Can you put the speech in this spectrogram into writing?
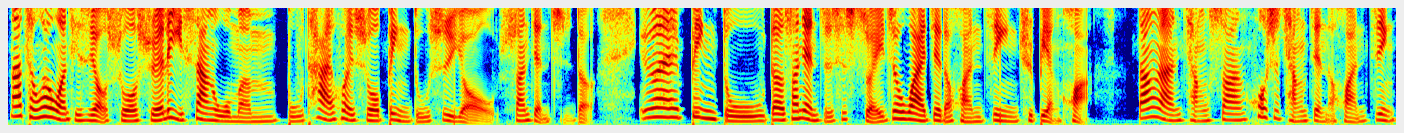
那陈慧文其实有说，学历上我们不太会说病毒是有酸碱值的，因为病毒的酸碱值是随着外界的环境去变化。当然，强酸或是强碱的环境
